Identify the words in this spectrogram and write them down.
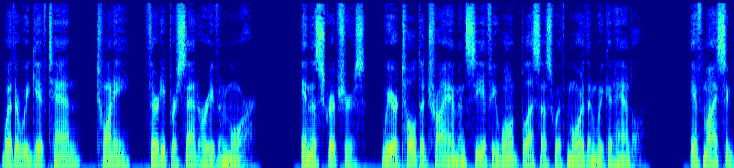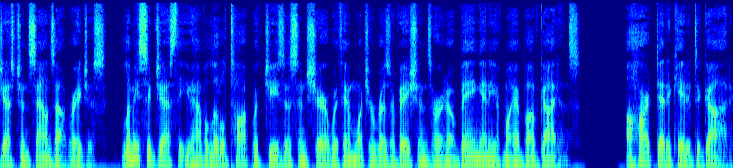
whether we give 10, 20, 30%, or even more. In the Scriptures, we are told to try Him and see if He won't bless us with more than we could handle. If my suggestion sounds outrageous, let me suggest that you have a little talk with Jesus and share with Him what your reservations are in obeying any of my above guidance. A heart dedicated to God,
